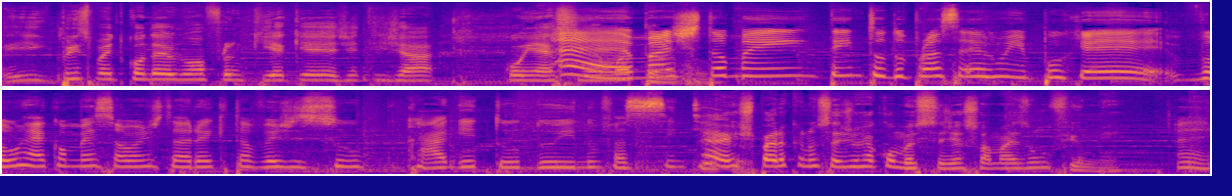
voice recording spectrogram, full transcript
E principalmente quando é uma franquia que a gente já conhece É, mas tanto. também tem tudo pra ser ruim, porque vão recomeçar uma história que talvez isso cague tudo e não faça sentido. É, eu espero que não seja um recomeço, seja só mais um filme. É,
